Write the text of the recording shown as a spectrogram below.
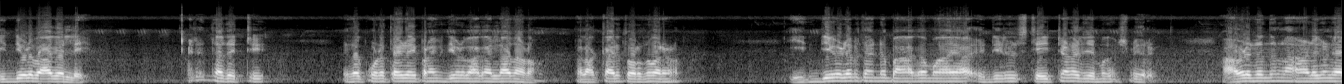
ഇന്ത്യയുടെ ഭാഗമല്ലേ? അതിലെന്താ തെറ്റ്? എന്താ കൂടത്തായുടെ അഭിപ്രായം ഇന്ത്യയുടെ ഭാഗമല്ല എന്നാണോ അല്ല അക്കാര്യം തുറന്നു പറയണം. ഇന്ത്യയുടെ തന്നെ ഭാഗമായ ഇന്ത്യയിലെ സ്റ്റേറ്റാണ് ജമ്മു കാശ്മീർ. അവിടെ നിന്നുള്ള ആളുകളെ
